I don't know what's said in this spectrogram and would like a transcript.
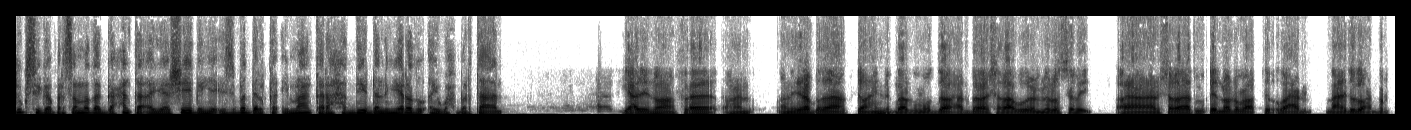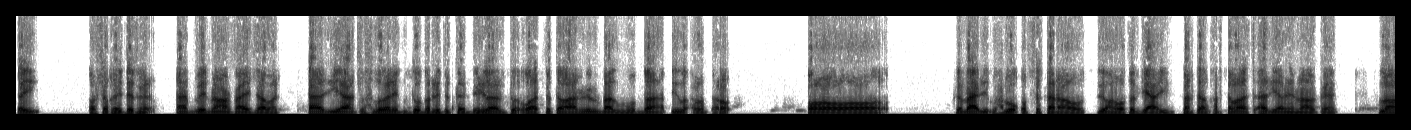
dugsiga farsamada gacanta ayaa sheegaya isbeddelka imaan kara haddii dhallinyaradu ay wax bartaan dhalinyaro badan baagmudda hadda shaqaabuura nolo salay shaqadaas markay noo dhamaato waxaan maadad wax bartay oo shaqaysan aad bay noo anfacaysaa aad iyo aad wax badan ay ku soo kartaa deegaanka waa ka taqaanin baagmudda haddii wax la baro oo kabacdi waxbuu qabsan karaa oo si hore wata fiican marka farsamadaas aad iyo aad inoo anfacay loo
